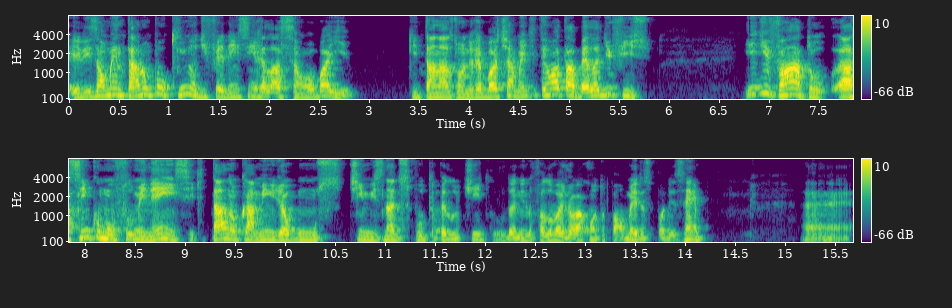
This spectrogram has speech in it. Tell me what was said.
eles aumentaram um pouquinho a diferença em relação ao Bahia, que está na zona de rebaixamento e tem uma tabela difícil. E de fato, assim como o Fluminense, que está no caminho de alguns times na disputa pelo título, o Danilo falou vai jogar contra o Palmeiras, por exemplo, é,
